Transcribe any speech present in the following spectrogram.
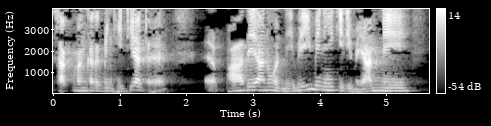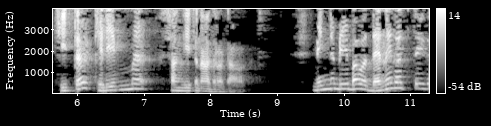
සක්මන් කරමින් හිටියට පාදයේ අනුව නෙවෙයි මෙනෙහි කිරීම. යන්නේ හිත කෙලින්ම සංගීත නාද රටාවක්. මෙන්න මේ බව දැනගත්ත එක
